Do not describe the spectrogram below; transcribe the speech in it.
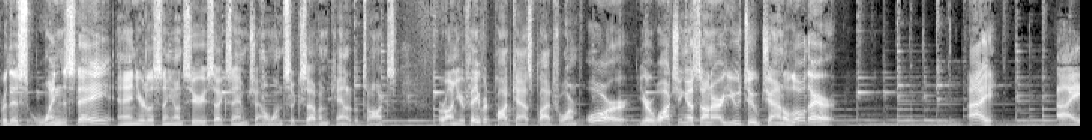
for this Wednesday, and you're listening on Sirius XM, Channel 167, Canada Talks or on your favorite podcast platform, or you're watching us on our YouTube channel. Hello there. Hi. Hi.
